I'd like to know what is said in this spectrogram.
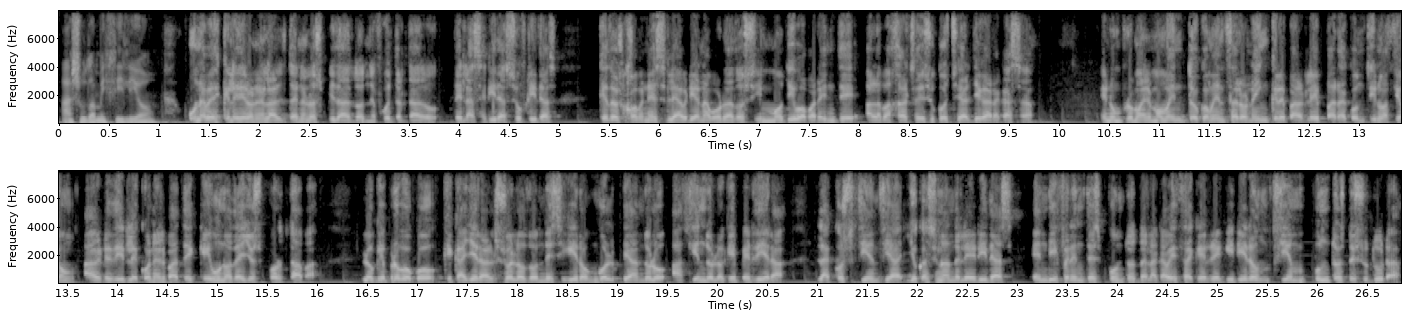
a su domicilio. Una vez que le dieron el alta en el hospital donde fue tratado de las heridas sufridas, que dos jóvenes le habrían abordado sin motivo aparente al bajarse de su coche al llegar a casa. En un primer momento comenzaron a increparle para a continuación agredirle con el bate que uno de ellos portaba, lo que provocó que cayera al suelo donde siguieron golpeándolo haciéndolo que perdiera la conciencia y ocasionándole heridas en diferentes puntos de la cabeza que requirieron 100 puntos de sutura.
